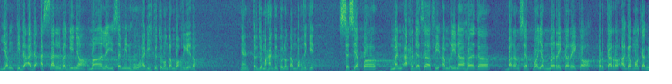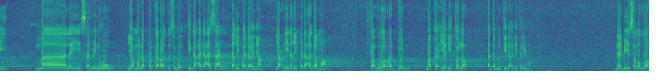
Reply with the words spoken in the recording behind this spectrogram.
yang tidak ada asal baginya ma laysa minhu. Hadis tu tolong tambah sikit tu kan? Terjemahan tu tolong tambah sikit. Sesiapa man ahdatha fi amrina hadha barang siapa yang mereka-reka perkara agama kami ma laysa minhu. Yang mana perkara tersebut tidak ada asal daripadanya. Yakni daripada agama. Fahuwa raddun. Maka ia ditolak ataupun tidak diterima Nabi SAW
